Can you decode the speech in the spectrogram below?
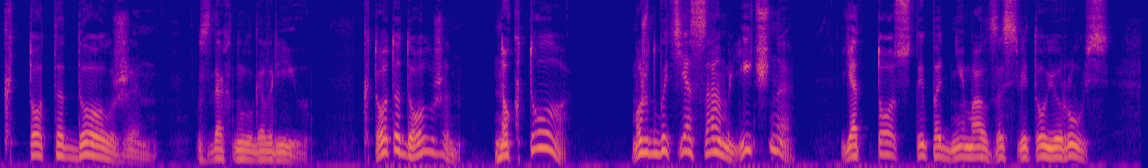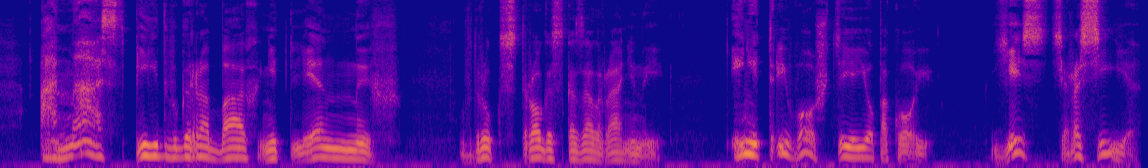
Кто-то должен, вздохнул Гавриил. Кто-то должен. Но кто? Может быть, я сам лично? Я тосты поднимал за святую Русь. Она спит в гробах нетленных, вдруг строго сказал раненый. И не тревожьте ее покой. Есть Россия,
